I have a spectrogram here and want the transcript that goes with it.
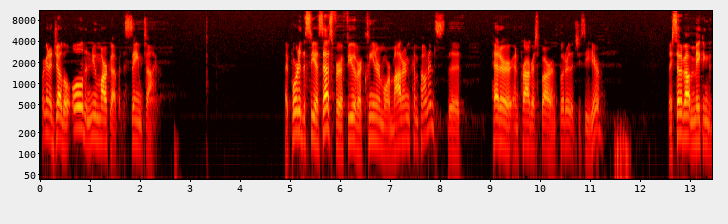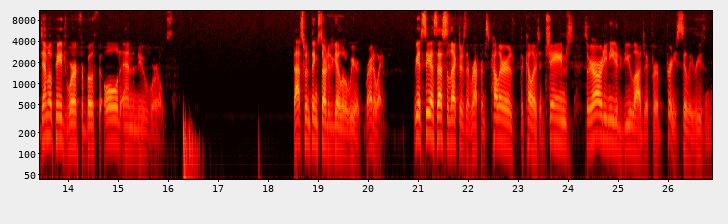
we're going to juggle old and new markup at the same time. I ported the CSS for a few of our cleaner, more modern components, the header and progress bar and footer that you see here. And I set about making the demo page work for both the old and the new worlds. That's when things started to get a little weird, right away. We had CSS selectors that referenced colors, the colors had changed, so we already needed view logic for a pretty silly reason.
